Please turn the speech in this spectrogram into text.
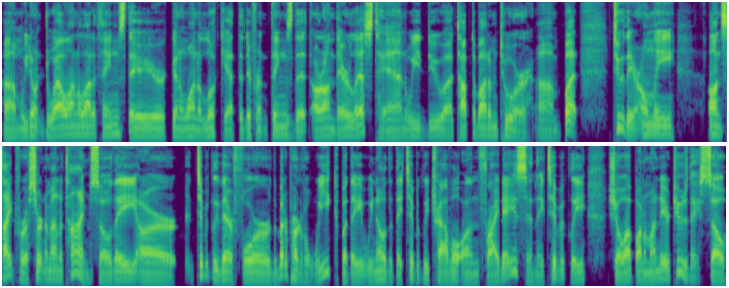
um, we don't dwell on a lot of things. They're going to want to look at the different things that are on their list, and we do a top to bottom tour. Um, but two, they are only on site for a certain amount of time. So they are typically there for the better part of a week, but they we know that they typically travel on Fridays and they typically show up on a Monday or Tuesday. So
